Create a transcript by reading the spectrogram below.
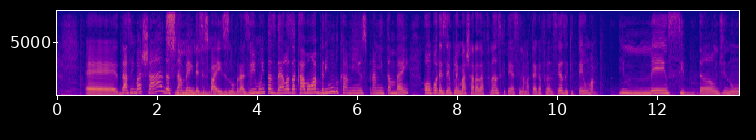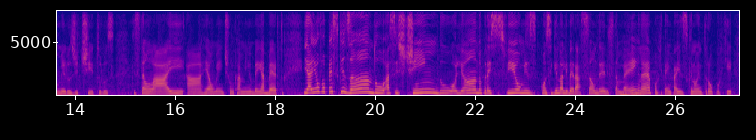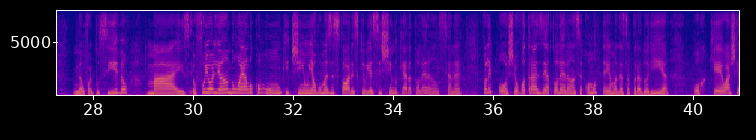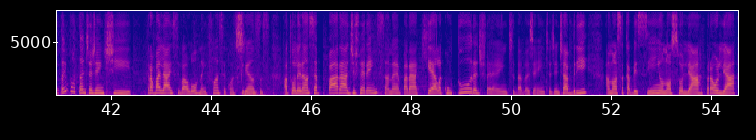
é, das embaixadas Sim. também desses países no Brasil e muitas delas acabam abrindo caminhos para mim também, como por exemplo a embaixada da França que tem a Cinemateca Francesa que tem uma imensidão de números de títulos que estão lá e há realmente um caminho bem aberto. E aí eu vou pesquisando, assistindo, olhando para esses filmes, conseguindo a liberação deles também, uhum. né? Porque tem países que não entrou porque não foi possível, mas eu fui olhando um elo comum que tinham em algumas histórias que eu ia assistindo, que era a tolerância, né? Falei, poxa, eu vou trazer a tolerância como tema dessa curadoria, porque eu acho que é tão importante a gente trabalhar esse valor na infância com as Sim. crianças, a tolerância para a diferença, né, para aquela cultura diferente da da gente, a gente abrir a nossa cabecinha, o nosso olhar para olhar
